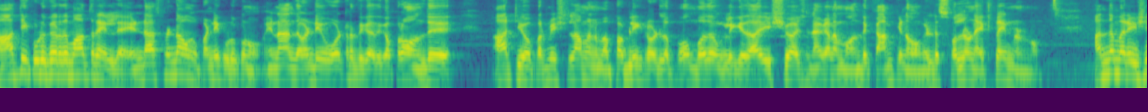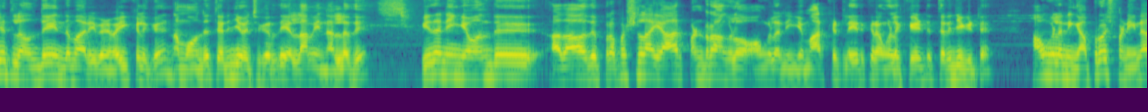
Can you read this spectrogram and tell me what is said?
மாற்றி கொடுக்கறது மாத்திரம் இல்லை. என்டாஸ்மெண்ட்டும் அவங்க பண்ணி கொடுக்கணும். ஏன்னா அந்த வண்டியை ஓட்டுறதுக்கு அதுக்கப்புறம் வந்து ஆர்டிஓ பர்மிஷன் இல்லாமல் நம்ம பப்ளிக் ரோட்டில் போகும்போது உங்களுக்கு ஏதாவது இஷ்யூ ஆச்சுனாக்கா நம்ம வந்து காமிக்கணும். அவங்கள்ட்ட சொல்லணும் எக்ஸ்பிளைன் பண்ணணும். அந்த மாதிரி விஷயத்தில் வந்து இந்த மாதிரி வெஹிக்கிளுக்கு நம்ம வந்து தெரிஞ்சு வச்சுக்கிறது எல்லாமே நல்லது. இதை நீங்கள் வந்து அதாவது ப்ரொஃபஷனலாக யார் பண்ணுறாங்களோ அவங்கள நீங்கள் மார்க்கெட்டில் இருக்கிறவங்கள கேட்டு தெரிஞ்சுக்கிட்டு அவங்கள நீங்கள் அப்ரோச் பண்ணிங்கன்னா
